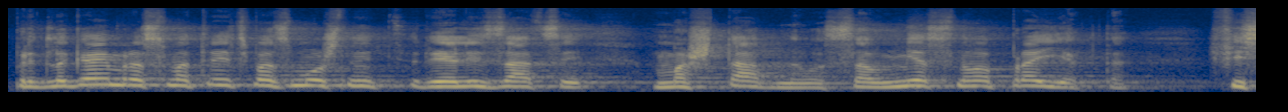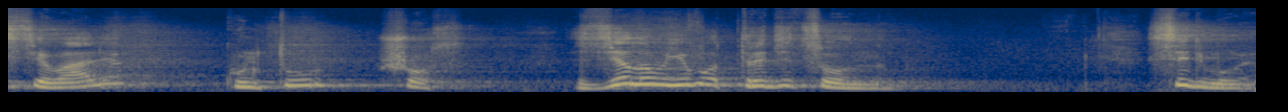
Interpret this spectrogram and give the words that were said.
предлагаем рассмотреть возможность реализации масштабного совместного проекта фестиваля культур ШОС, сделав его традиционным. Седьмое.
